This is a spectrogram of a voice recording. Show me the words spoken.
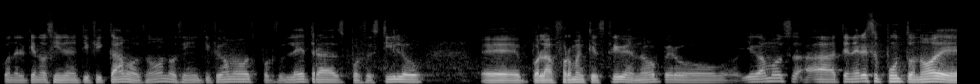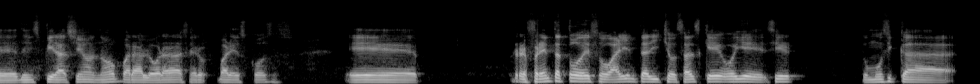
con el que nos identificamos, ¿no? Nos identificamos por sus letras, por su estilo, eh, por la forma en que escriben, ¿no? Pero llegamos a tener ese punto, ¿no? De, inspiración, ¿no? Para lograr hacer varias cosas. Eh, referente a todo eso, alguien te ha dicho, ¿sabes qué? Oye, decir, tu música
